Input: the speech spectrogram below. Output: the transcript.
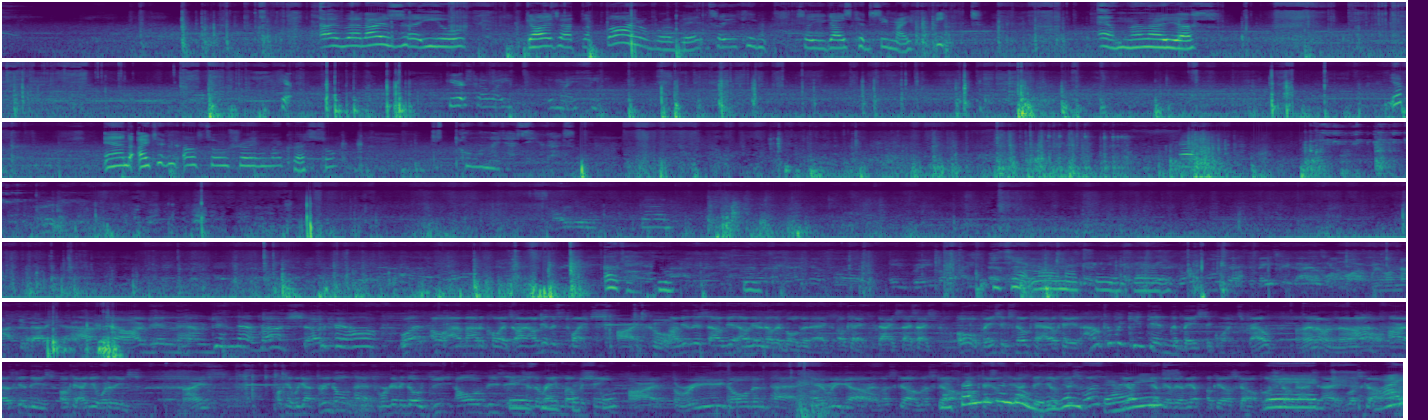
And then I set you guys at the bottom of it so you can so you guys can see my feet. And then I just here. Here's how I do my feet. Yep. And I can also show you my crystal. Just don't want my dad see you guys. Hey. Good. Okay. Mm. He can't know I'm actually a fairy. No, I'm getting, I'm getting that rush. Okay, I'll, what? Oh, I'm out of coins. All right, I'll get this twice. All right, cool. I'll get this. I'll get. I'll get another golden egg. Okay, nice, nice, nice. Oh, basic snow cat. Okay, how can we keep getting the basic ones, bro? I don't know. All right, let's get these. Okay, I get one of these. Nice. Okay, we got three golden pets. We're gonna go yeet all of these into the rainbow crystal. machine. All right, three golden pets. Here we go. All right, let's go. Let's go. My friend okay, doesn't okay, I think it was believe this in one. fairies, Yep, yep, yep, yep, yep. Okay, let's go. Let's go, guys. Hey, let's go. I-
